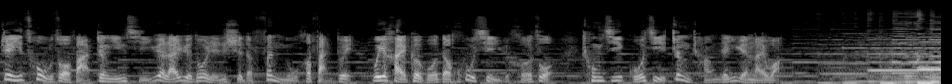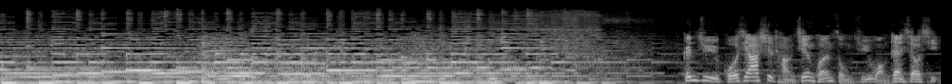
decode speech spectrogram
这一错误做法正引起越来越多人士的愤怒和反对，危害各国的互信与合作，冲击国际正常人员来往。根据国家市场监管总局网站消息，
